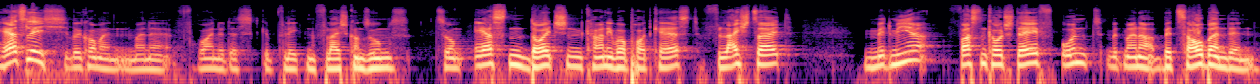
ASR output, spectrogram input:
Herzlich willkommen, meine Freunde des gepflegten Fleischkonsums, zum ersten deutschen Carnivore-Podcast Fleischzeit mit mir, Fastencoach Dave und mit meiner bezaubernden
